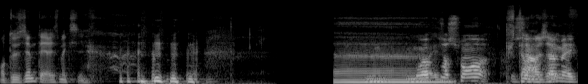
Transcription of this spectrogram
En deuxième, Thérèse Maxi. Euh, Moi, franchement, j'ai un problème avec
